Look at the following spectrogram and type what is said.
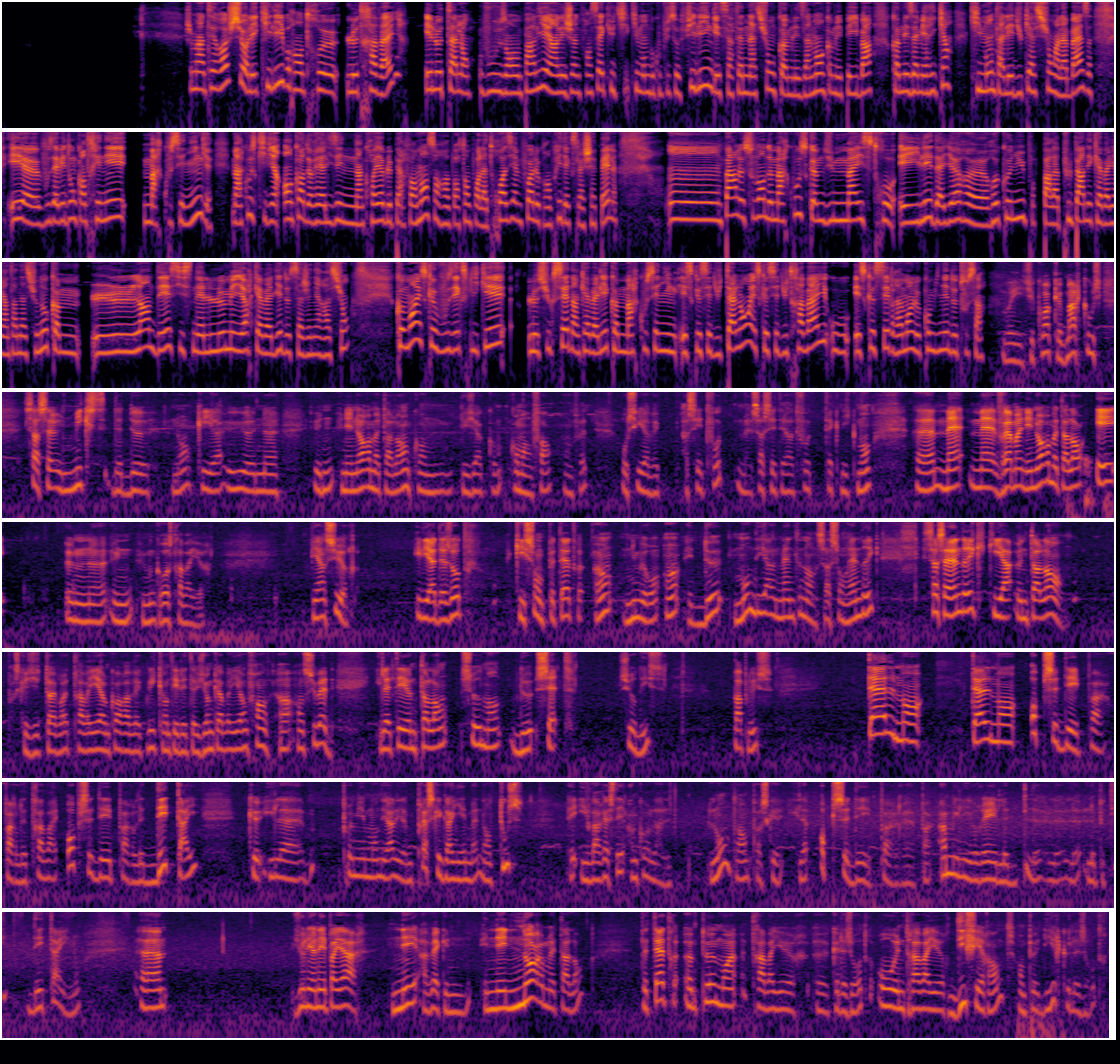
Je m'interroge sur l'équilibre entre le travail, et le talent. Vous en parliez, hein, les jeunes Français qui, montent beaucoup plus au feeling et certaines nations comme les Allemands, comme les Pays-Bas, comme les Américains qui montent à l'éducation à la base. Et euh, vous avez donc entraîné Marcus Henning. Marcus qui vient encore de réaliser une incroyable performance en remportant pour la troisième fois le Grand Prix d'Aix-la-Chapelle. On parle souvent de Marcus comme du maestro et il est d'ailleurs euh, reconnu par la plupart des cavaliers internationaux comme l'un des, si ce n'est le meilleur cavalier de sa génération. Comment est-ce que vous expliquez le succès d'un cavalier comme Marcus Henning? Est-ce que c'est du talent? Est-ce que c'est du travail? Ou est-ce que c'est vraiment le combiné de tout ça? Oui, je crois que Marcus, ça c'est une mix de deux, non? Qui a eu une, une, énorme talent comme, déjà comme, comme enfant, en fait, aussi avec assez de fautes, mais ça c'était de faute techniquement. Euh, mais, mais vraiment un énorme talent et une, une, grosse travailleur. Bien sûr, il y a des autres qui sont peut-être un, numéro un et deux mondial maintenant. Ça, c'est Hendrik. Ça, c'est Hendrik qui a un talent, parce que j'ai travaillé encore avec lui quand il était jeune cavalier en France, en, en Suède. Il était un talent seulement de 7 sur 10 plus, tellement, tellement obsédé par, par le travail, obsédé par le détail, qu'il est premier mondial, il a presque gagné maintenant tous, et il va rester encore là longtemps parce qu'il est obsédé par, par améliorer le, petit détail. Non? Euh, Julien Paillard, né avec un énorme talent, peut-être un peu moins travailleur euh, que les autres, ou une travailleur différente, on peut dire, que les autres.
